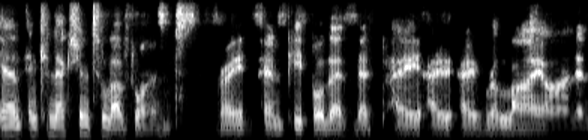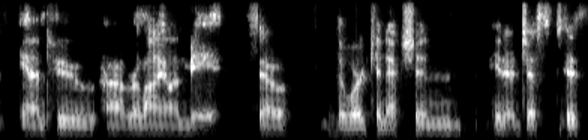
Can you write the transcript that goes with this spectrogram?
and and connection to loved ones, right? And people that that I I, I rely on and and who uh, rely on me. So the word connection, you know, just is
